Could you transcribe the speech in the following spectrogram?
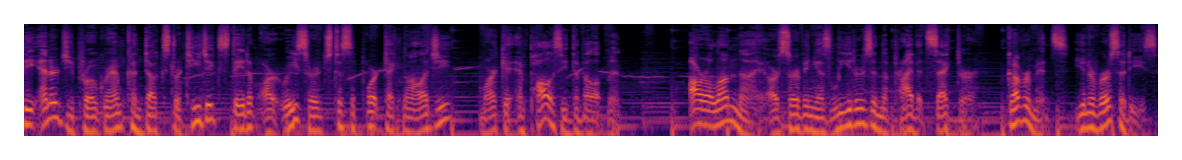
The Energy Program conducts strategic state-of-art research to support technology, market, and policy development. Our alumni are serving as leaders in the private sector, governments, universities,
